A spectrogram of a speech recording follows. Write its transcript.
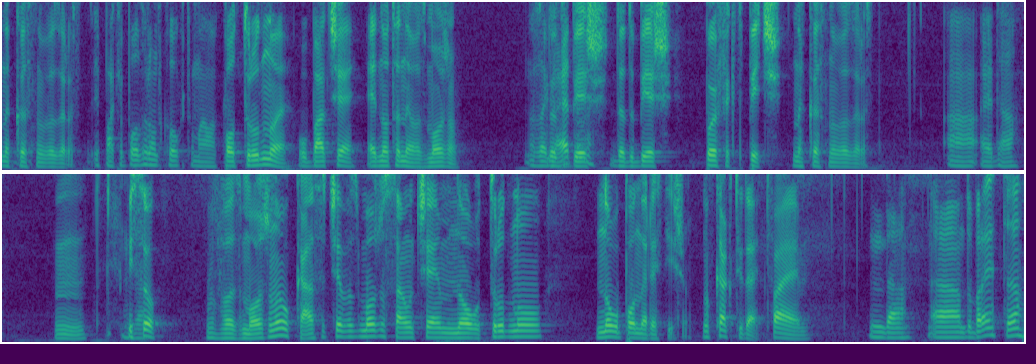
на късна възраст. И пак е по-трудно, отколкото малък. По-трудно е, обаче едното е невъзможно. За Да добиеш, да добиеш perfect pitch на късна възраст. А, е, да. М. Мисъл, възможно, е, оказа се, че е възможно, само че е много трудно, много по-нереалистично. Но както и да е, това е Да. А, добре, та,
